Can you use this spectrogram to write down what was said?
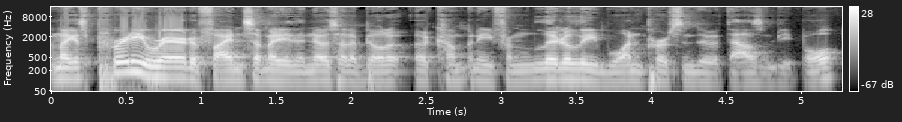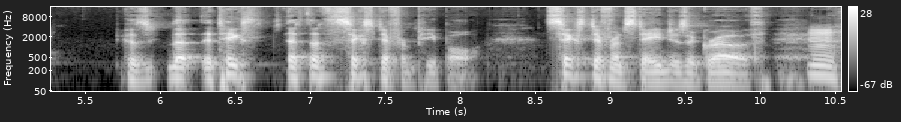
I'm like it's pretty rare to find somebody that knows how to build a, a company from literally one person to a thousand people because it takes that's, that's six different people six different stages of growth. Mm.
